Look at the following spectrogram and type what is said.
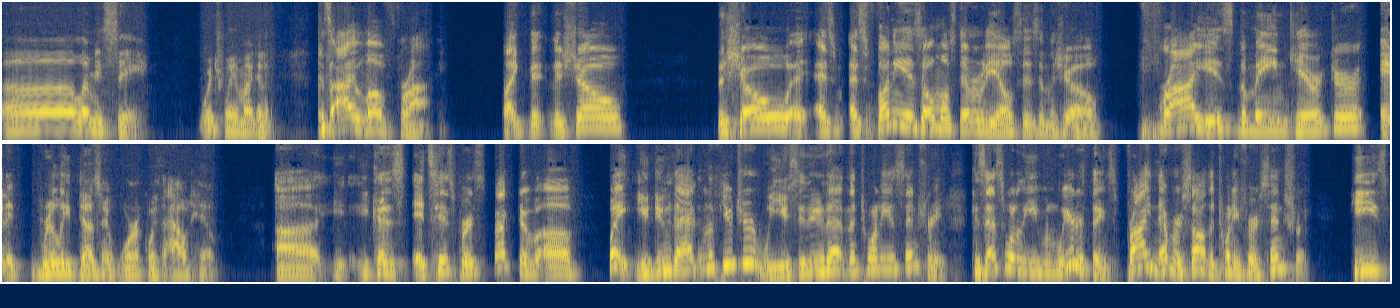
Uh, let me see. Which way am I gonna? Because I love Fry. Like the the show, the show as as funny as almost everybody else is in the show. Fry is the main character, and it really doesn't work without him. Uh, because it's his perspective of wait, you do that in the future? We used to do that in the 20th century. Because that's one of the even weirder things. Fry never saw the 21st century. He's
